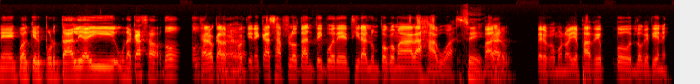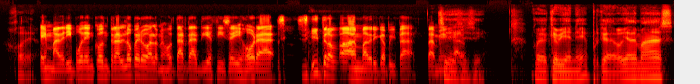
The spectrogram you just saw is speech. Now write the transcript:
en, cualquier portal y hay una casa o dos. Claro, que a lo Ah. mejor tiene casa flotante y puedes tirarlo un poco más a las aguas. Sí. Vale. Claro. Pero como no hay espacio, pues lo que tiene. Joder. En Madrid puede encontrarlo, pero a lo mejor tarda 16 horas si trabajas en Madrid capital. También. Sí, claro. sí, sí. Joder, qué bien, ¿eh? Porque hoy además,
